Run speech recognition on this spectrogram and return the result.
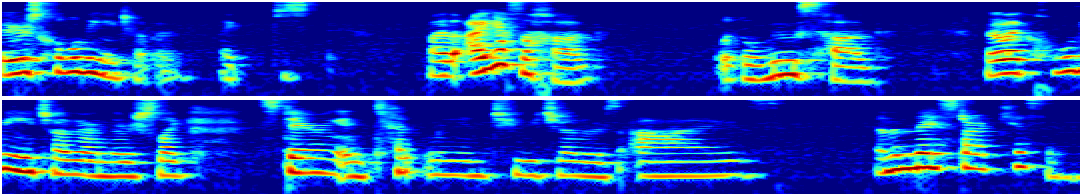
they're just holding each other. Like just by I guess a hug. Like a loose hug. They're like holding each other and they're just like staring intently into each other's eyes. And then they start kissing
